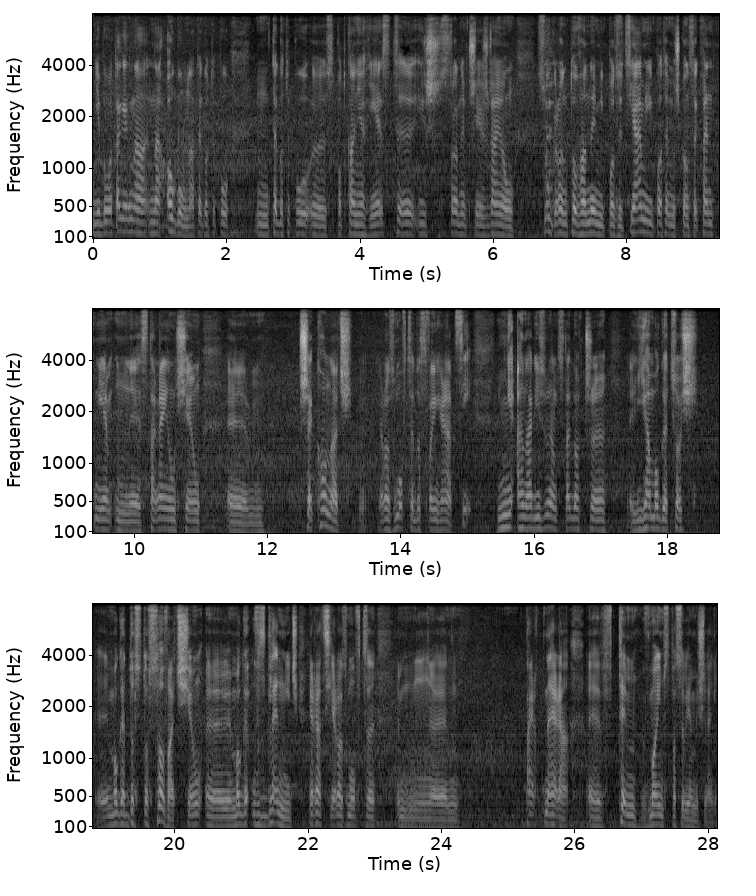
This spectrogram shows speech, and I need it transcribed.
nie było tak jak na, na ogół na tego typu, mm, tego typu e, spotkaniach jest, e, iż strony przyjeżdżają z ugruntowanymi pozycjami i potem już konsekwentnie mm, starają się przekonać rozmówcę do swojej racji, nie analizując tego, czy ja mogę coś, mogę dostosować się, mogę uwzględnić rację rozmówcy, mm, partnera e, w tym, w moim sposobie myślenia.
